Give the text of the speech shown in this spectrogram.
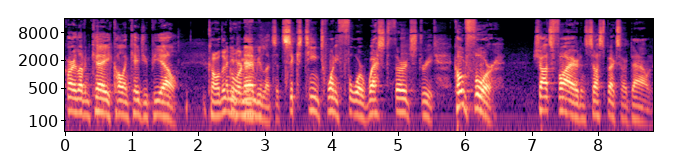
Car 11K calling KGPL. Call the I need an ambulance at 1624 West 3rd Street. Code 4. Shots fired and suspects are down.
